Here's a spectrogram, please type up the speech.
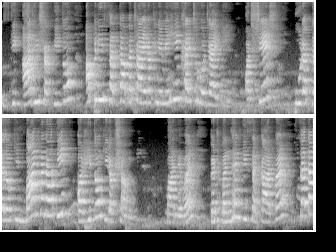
उसकी आधी शक्ति तो अपनी सत्ता बचाए रखने में ही खर्च हो जाएगी और शेष पूरक दलों की मान मनौती और हितों की रक्षा में। मान्यवर गठबंधन की सरकार पर सदा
